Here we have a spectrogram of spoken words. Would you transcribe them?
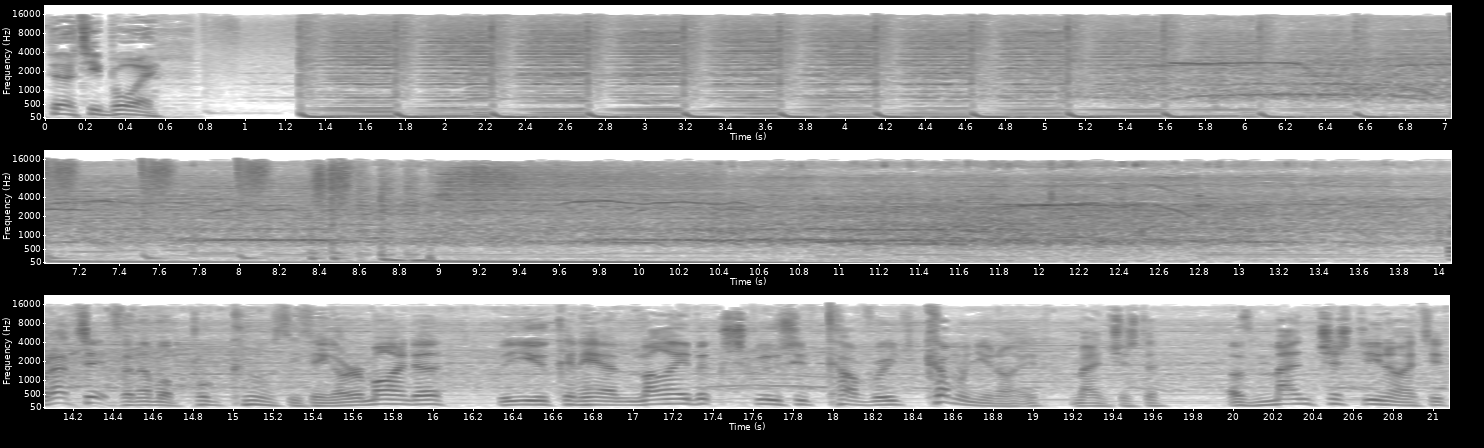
Dirty boy. That's it for another podcasty thing. A reminder that you can hear live exclusive coverage, come on United, Manchester, of Manchester United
